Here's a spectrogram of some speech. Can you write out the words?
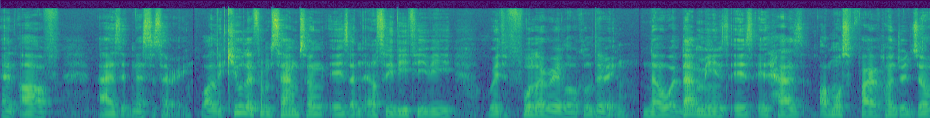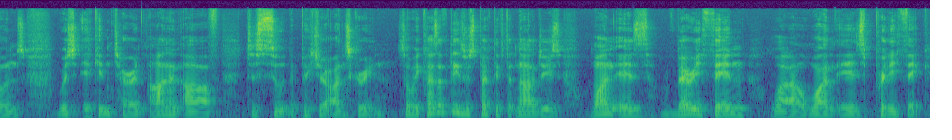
and off as it necessary. While the QLED from Samsung is an LCD TV with full array local dimming. Now what that means is it has almost 500 zones which it can turn on and off to suit the picture on screen. So because of these respective technologies, one is very thin while one is pretty thick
